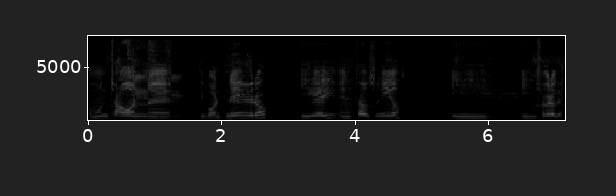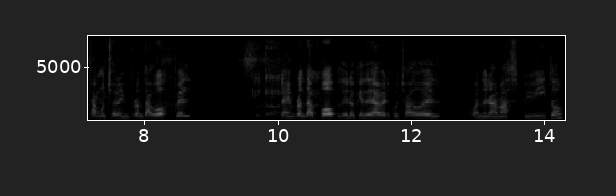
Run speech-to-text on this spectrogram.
como un chabón Sí, sí, eh, sí. tipo negro y gay en Estados Unidos y, y yo creo que está mucho la impronta gospel, Total. la impronta total. pop de lo que debe haber escuchado él cuando era más pibito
